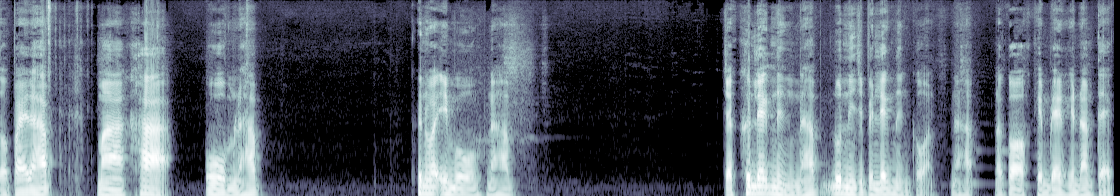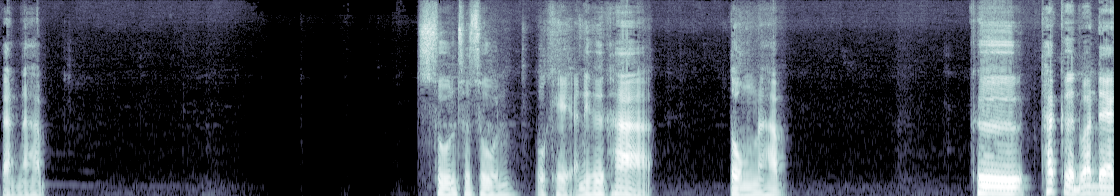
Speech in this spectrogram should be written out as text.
ต่อไปนะครับ มาค่าโอห์มนะครับ ขึ้นว่า m โอห์มนะครับ จะขึ้นเลขหนึ่งนะครับ รุ่นนี้จะเป็นเลขหนึ่งก่อนนะครับ แล้วก็เข็มแดงเข็มดำแตะกันนะครับศูนย์ศูนย์โอเค อันนี้คือค่าตรงนะครับ คือถ้าเกิดว่าแดง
